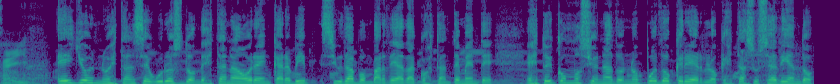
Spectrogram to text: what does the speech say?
safe. Ellos no están seguros donde están ahora en Kharkiv, ciudad bombardeada constantemente. Estoy conmocionado, no puedo creer lo que está sucediendo,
